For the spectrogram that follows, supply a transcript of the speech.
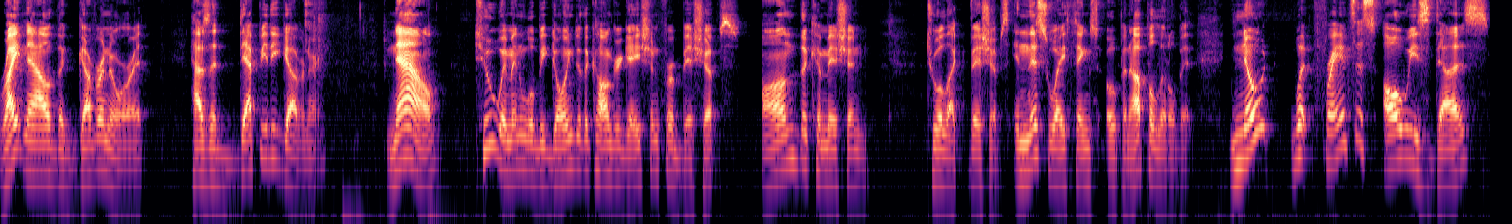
Right now, the governorate has a deputy governor. Now, two women will be going to the Congregation for Bishops on the commission to elect bishops. In this way, things open up a little bit. Note what Francis always does.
